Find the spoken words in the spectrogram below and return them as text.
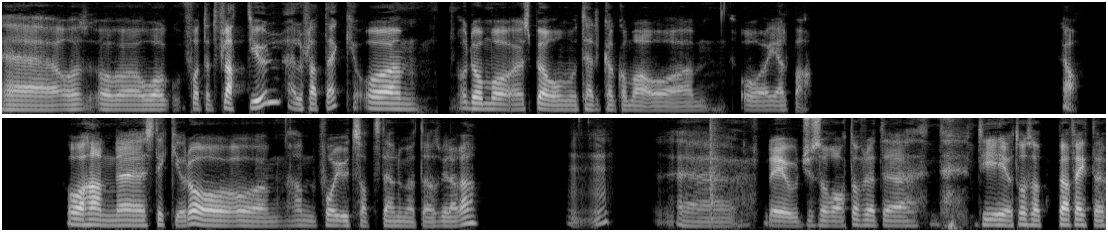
Eh, og, og hun har fått et flatt hjul, eller flatt dekk, og, og da må spørre om Ted kan komme og, og hjelpe. Ja. Og han stikker jo da, og, og han får jo utsatt stevnemøte og så videre. Mm Eh, det er jo ikke så rart, da, for dette, de er jo tross alt perfekte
